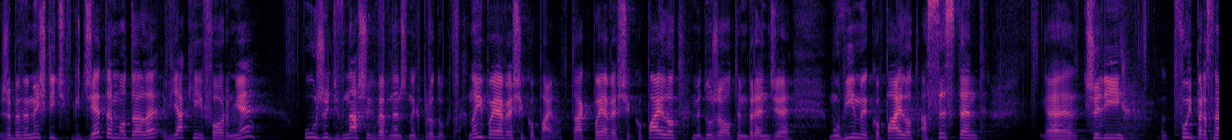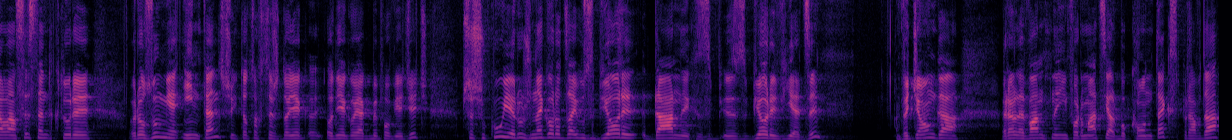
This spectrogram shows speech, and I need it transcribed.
żeby wymyślić, gdzie te modele, w jakiej formie użyć w naszych wewnętrznych produktach. No i pojawia się Copilot, tak? Pojawia się Copilot, my dużo o tym brandzie mówimy, Copilot Assistant, e, czyli twój personalny asystent, który rozumie intent, czyli to, co chcesz jego, od niego jakby powiedzieć, przeszukuje różnego rodzaju zbiory danych, zb- zbiory wiedzy, wyciąga relevantne informacje albo kontekst, prawda?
